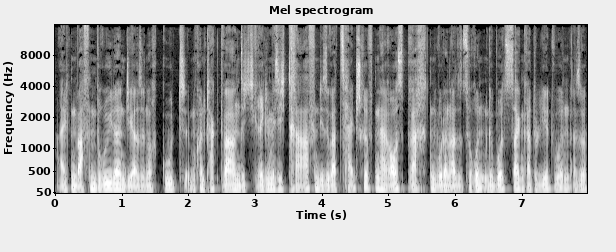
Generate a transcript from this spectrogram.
alten Waffenbrüdern, die also noch gut im Kontakt waren, sich regelmäßig trafen, die sogar Zeitschriften herausbrachten, wo dann also zu runden Geburtstagen gratuliert wurden. Also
